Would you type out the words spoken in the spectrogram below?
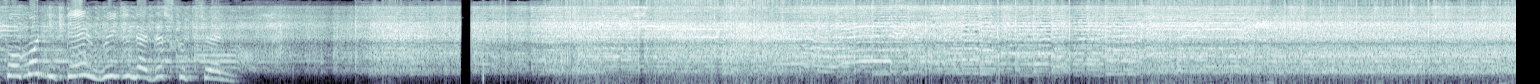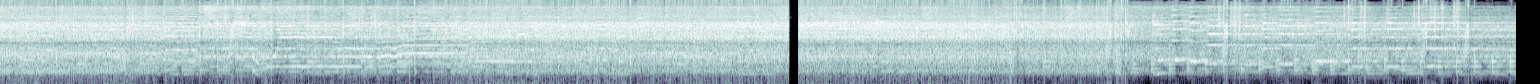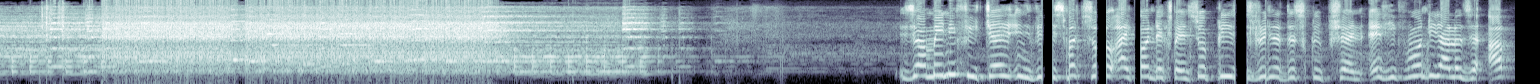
For more detail, read in the description. There are many features in this mod so I can't explain. So please read the description. And if you want to download the app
